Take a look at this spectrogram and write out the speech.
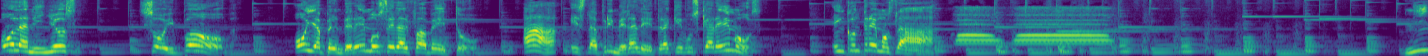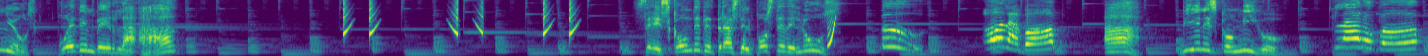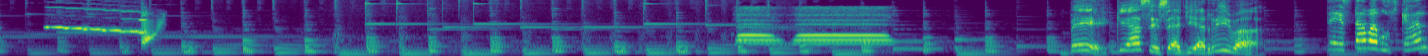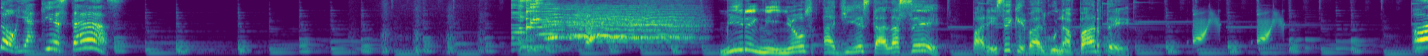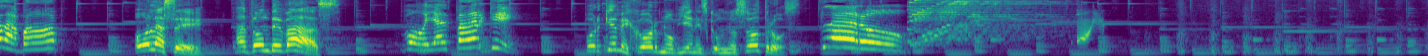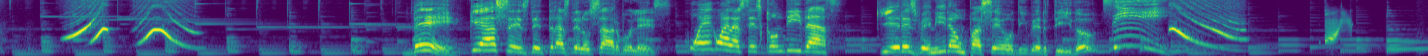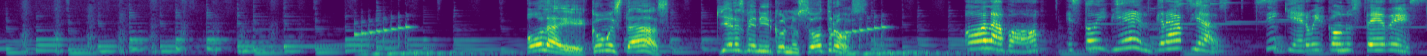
Hola niños, soy Bob. Hoy aprenderemos el alfabeto. A es la primera letra que buscaremos. Encontremos la A. Niños, ¿pueden ver la A? Se esconde detrás del poste de luz. ¡Boo! Hola, Bob. Ah, vienes conmigo. Claro, Bob. Ve, ¿qué haces allí arriba? Te estaba buscando y aquí estás. Miren niños, allí está la C. Parece que va a alguna parte. Hola, Bob. Hola C, ¿a dónde vas? Voy al parque. ¿Por qué mejor no vienes con nosotros? ¡Claro! Ve, ¿qué haces detrás de los árboles? Juego a las escondidas. ¿Quieres venir a un paseo divertido? ¡Sí! Hola E, ¿cómo estás? ¿Quieres venir con nosotros? Hola, Bob. Estoy bien, gracias. Sí quiero ir con ustedes.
